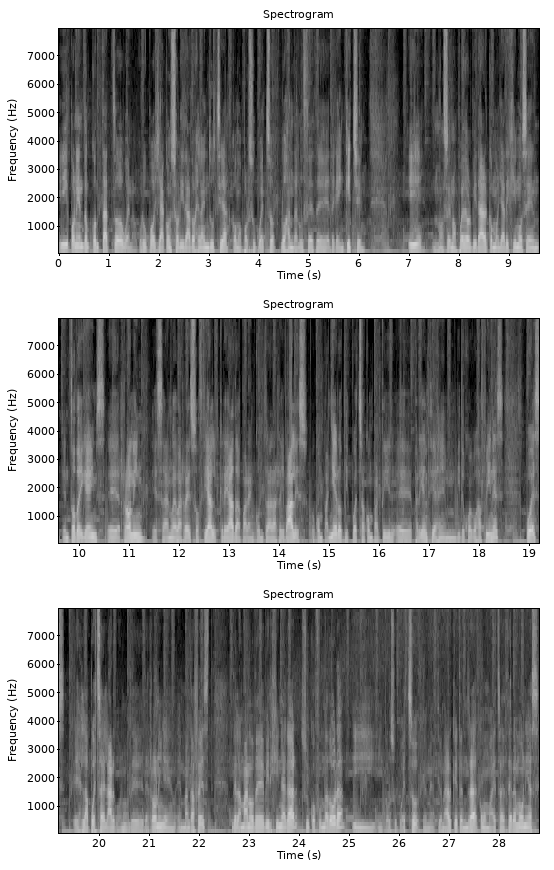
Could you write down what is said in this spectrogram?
y poniendo en contacto bueno, grupos ya consolidados en la industria, como por supuesto los andaluces de, Game Kitchen. Y no se nos puede olvidar, como ya dijimos en, Todo y Games, eh, Running, esa nueva red social creada para encontrar a rivales o compañeros dispuestos a compartir eh, experiencias en videojuegos afines, pues es la puesta de largo de, de Running en, Manga Fest, de la mano de Virginia Gar, su cofundadora, y, y por supuesto mencionar que tendrá como maestra de ceremonias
